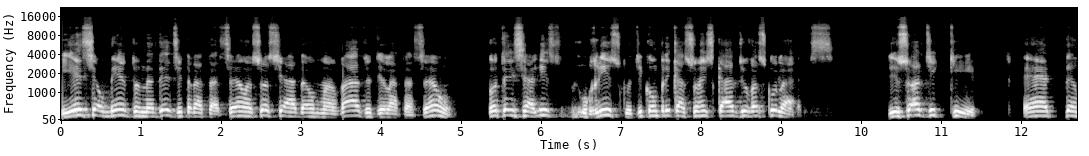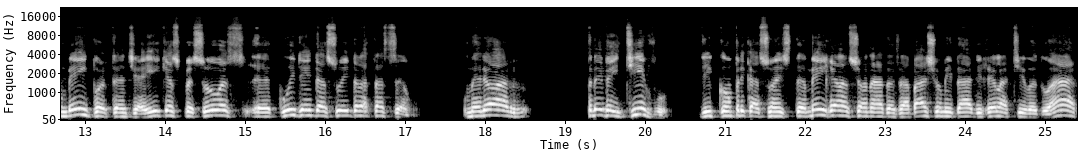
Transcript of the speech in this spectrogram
E esse aumento na desidratação, associado a uma vasodilatação, potencializa o risco de complicações cardiovasculares. De sorte que é também importante aí que as pessoas é, cuidem da sua hidratação. O melhor preventivo de complicações também relacionadas à baixa umidade relativa do ar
